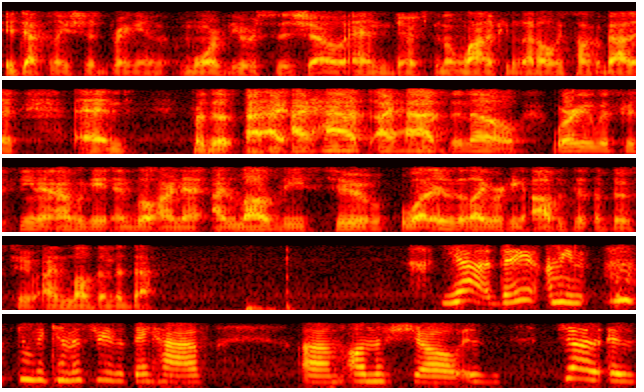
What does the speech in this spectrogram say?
It definitely should bring in more viewers to the show, and there's been a lot of people that always talk about it. And for the, I, I have, I have to know working with Christina Applegate and Will Arnett. I love these two. What is it like working opposite of those two? I love them to death. Yeah, they. I mean, the chemistry that they have um, on the show is just is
